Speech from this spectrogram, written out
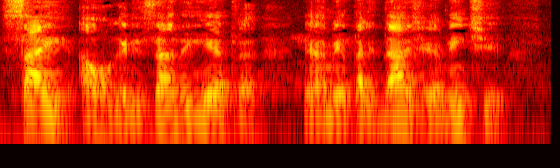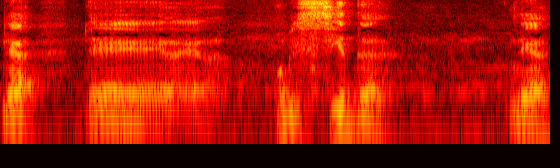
sai a organizada e entra né, a mentalidade, a mente, né? É, homicida, né?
